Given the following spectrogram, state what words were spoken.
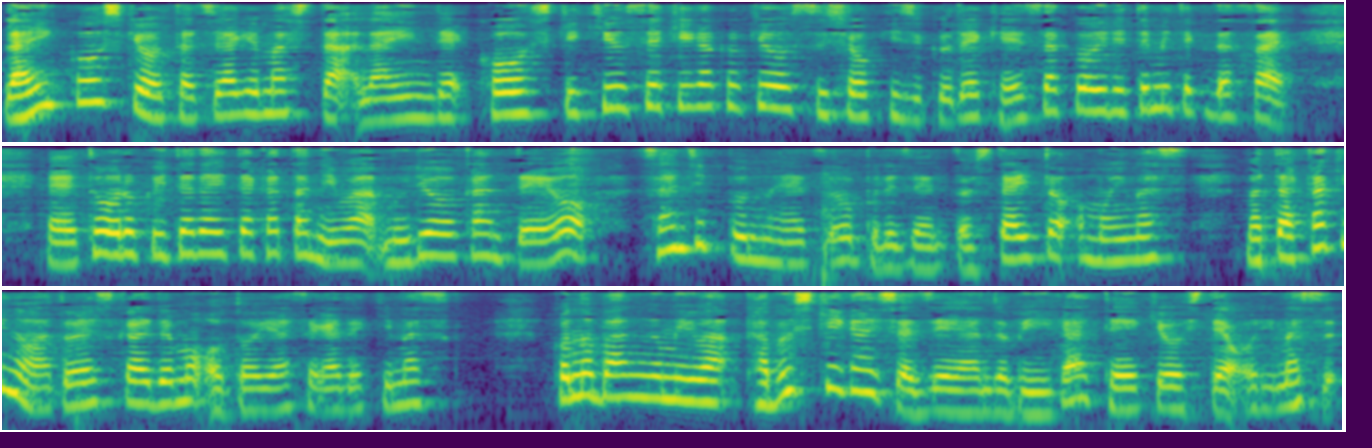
LINE 公式を立ち上げました。LINE で公式旧世紀学教室小規塾で検索を入れてみてください。えー、登録いただいた方には無料鑑定を30分のやつをプレゼントしたいと思います。また、下記のアドレスからでもお問い合わせができます。この番組は株式会社 J&B が提供しております。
